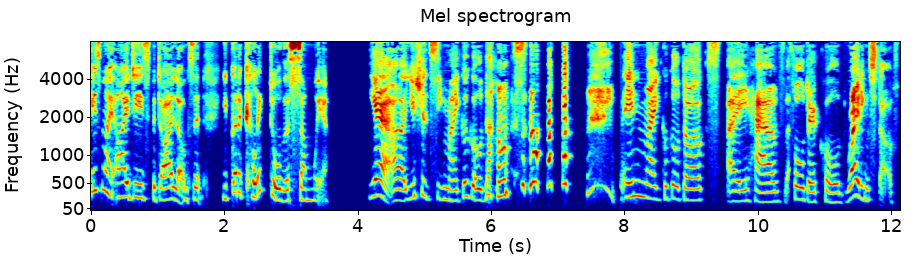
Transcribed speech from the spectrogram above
here's my ideas for dialogues that you've got to collect all this somewhere. Yeah, uh, you should see my Google Docs. In my Google Docs, I have a folder called writing stuff.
